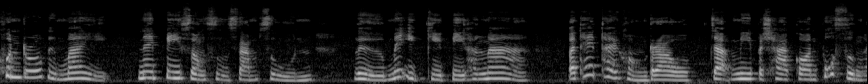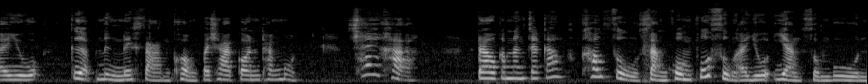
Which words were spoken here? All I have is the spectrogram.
คุณรู้หรือไม่ในปี 2030 หรือไม่อีกกี่ปีข้างหน้า ประเทศไทยของเราจะมีประชากรผู้สูงอายุเกือบหนึ่งในสามของประชากรทั้งหมด ใช่ค่ะ เรากำลังจะก้าวเข้าสู่สังคมผู้สูงอายุอย่างสมบูรณ์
